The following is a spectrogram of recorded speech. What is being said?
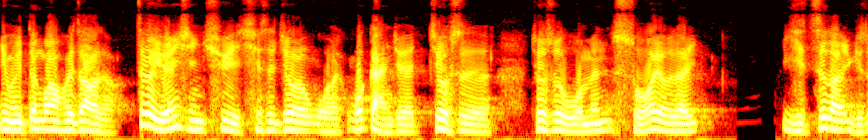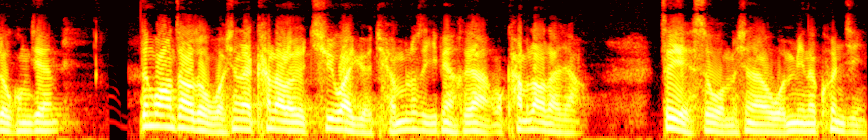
因为灯光会照着。这个圆形区域其实就我我感觉就是就是我们所有的已知的宇宙空间。灯光照着，我现在看到的区域外也全部都是一片黑暗，我看不到大家。这也是我们现在文明的困境。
